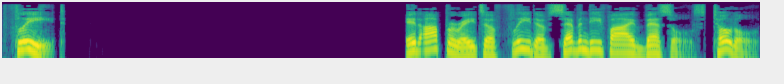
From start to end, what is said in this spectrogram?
Fleet. It operates a fleet of 75 vessels total,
